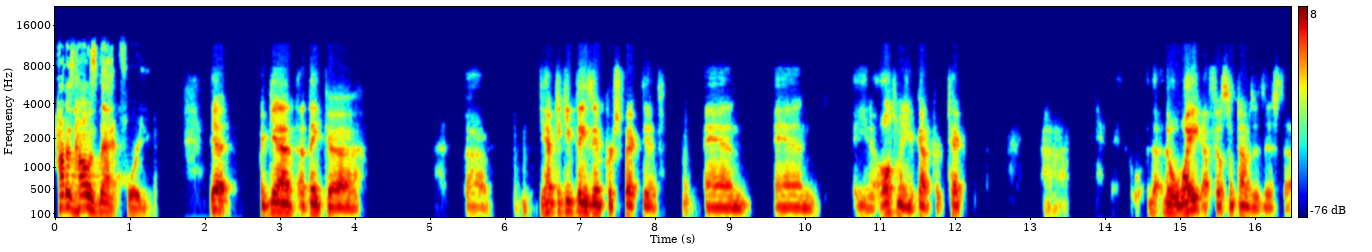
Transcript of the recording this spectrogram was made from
how does how is that for you? Yeah, again, I think uh, uh, you have to keep things in perspective, and and you know, ultimately, you've got to protect uh, the, the weight I feel sometimes is just, uh,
